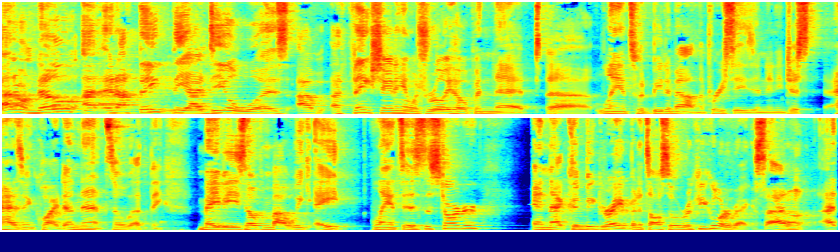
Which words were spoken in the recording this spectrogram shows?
I don't know, I, and I think the ideal was I, I think Shanahan was really hoping that uh, Lance would beat him out in the preseason, and he just hasn't quite done that. So I think maybe he's hoping by week eight Lance is the starter, and that could be great. But it's also a rookie quarterback, so I don't. I,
